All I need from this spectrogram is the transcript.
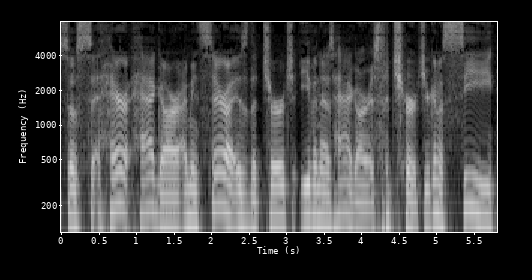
So Hagar, I mean Sarah is the church, even as Hagar is the church. You're going to see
